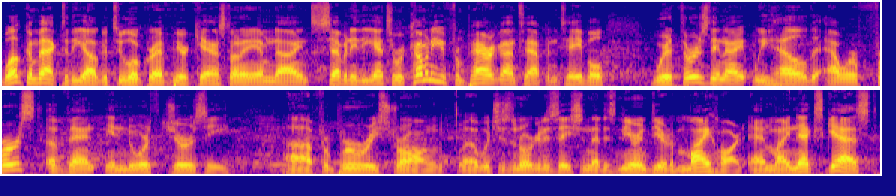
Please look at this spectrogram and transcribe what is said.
Welcome back to the Al Gattullo Craft Beer Cast on AM 970 The Answer. We're coming to you from Paragon Tap and Table, where Thursday night we held our first event in North Jersey. Uh, for Brewery Strong, uh, which is an organization that is near and dear to my heart. And my next guest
